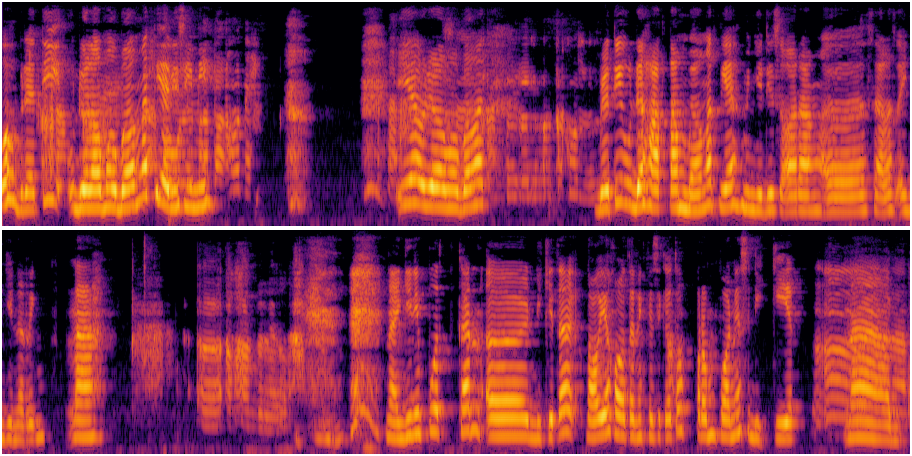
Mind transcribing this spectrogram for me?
Wah berarti uh-huh. udah lama banget ya di sini. Iya udah lama banget. Berarti udah hatam banget ya menjadi seorang uh, sales engineering. Nah, alhamdulillah. nah, gini Put, kan uh, di kita tahu ya kalau teknik fisika tuh perempuannya sedikit. Mm, nah, benar.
